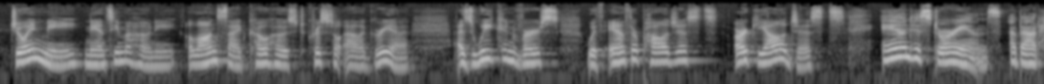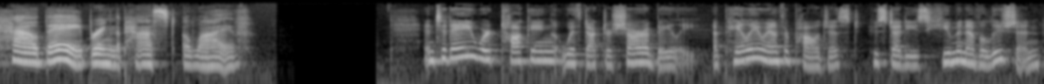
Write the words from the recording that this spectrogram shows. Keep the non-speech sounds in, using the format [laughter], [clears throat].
Join me, Nancy Mahoney, alongside co host Crystal Alegria, as we converse with anthropologists, archaeologists, and historians about how they bring the past alive. And today we're talking with Dr. Shara Bailey, a paleoanthropologist who studies human evolution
